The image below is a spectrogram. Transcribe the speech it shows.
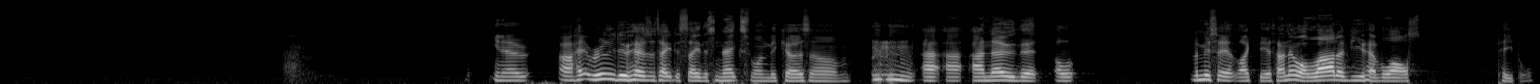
You know, I really do hesitate to say this next one because um, I, I, I, know that, uh, let me say it like this I know a lot of you have lost people.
